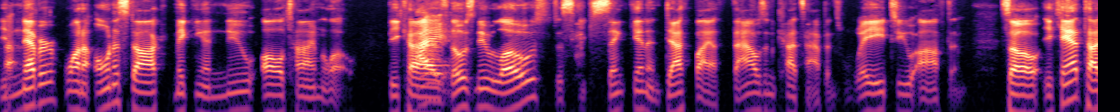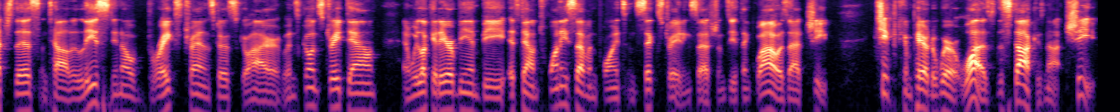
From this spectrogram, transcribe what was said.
You uh, never want to own a stock making a new all-time low because I, those new lows just keep sinking and death by a thousand cuts happens way too often. So you can't touch this until at least you know breaks trend and starts to go higher. When it's going straight down, and we look at Airbnb, it's down 27 points in six trading sessions. You think, wow, is that cheap? Cheap compared to where it was. The stock is not cheap.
